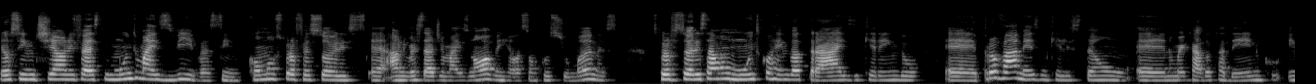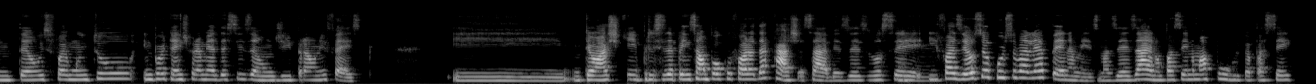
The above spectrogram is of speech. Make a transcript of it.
eu senti a Unifesp muito mais viva, assim, como os professores, é, a universidade é mais nova em relação ao curso de humanas, os professores estavam muito correndo atrás e querendo é, provar mesmo que eles estão é, no mercado acadêmico. Então, isso foi muito importante para a minha decisão de ir para a Unifesp. E então acho que precisa pensar um pouco fora da caixa, sabe? Às vezes você uhum. e fazer o seu curso valer a pena mesmo. Às vezes, ah, eu não passei numa pública, passei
